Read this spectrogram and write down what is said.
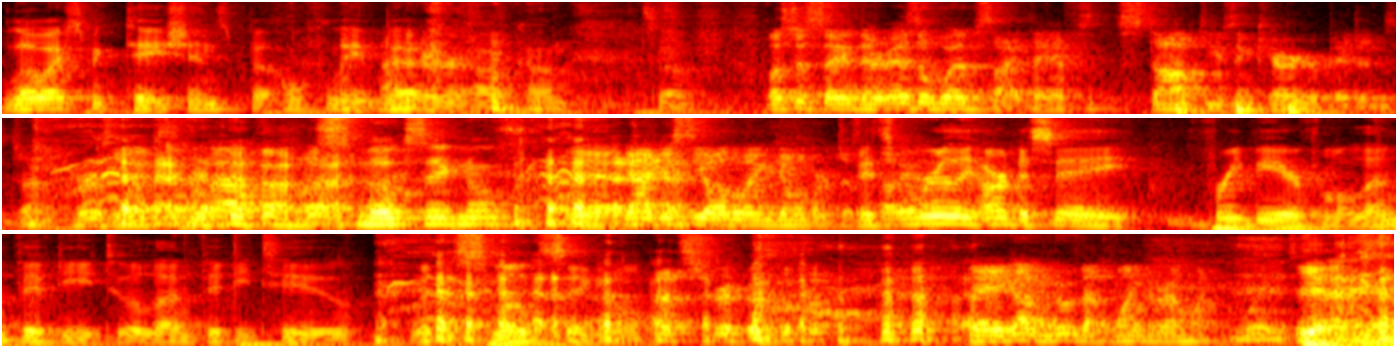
Low expectations, but hopefully a better outcome. So Let's just say there is a website. They have stopped using carrier pigeons, which I'm personally upset about. Smoke signals. Yeah. yeah, I can see all the way in Gilbert. Just It's oh, yeah. really hard to say free beer from 1150 to 1152 with a smoke signal. That's true. yeah, you got to move that blanket around like quick. Too. Yeah.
